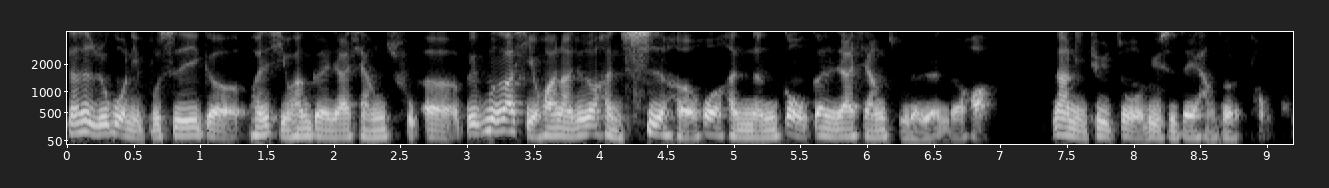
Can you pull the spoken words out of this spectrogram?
但是如果你不是一个很喜欢跟人家相处，呃，不不知道喜欢啦，就是说很适合或很能够跟人家相处的人的话，那你去做律师这一行都很痛苦。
